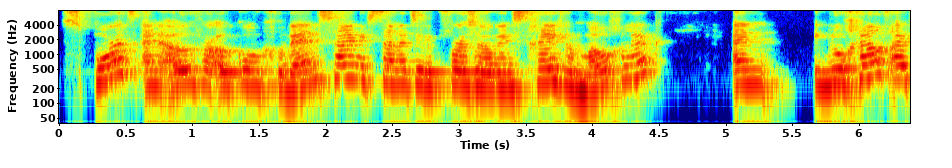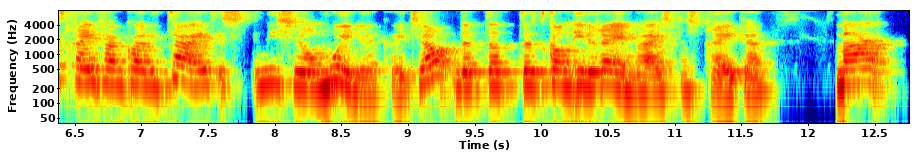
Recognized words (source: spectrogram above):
sport en over ook congruent zijn. Ik sta natuurlijk voor zo winstgevend mogelijk. En ik bedoel, geld uitgeven aan kwaliteit is niet zo moeilijk, weet je wel? Dat, dat, dat kan iedereen, bij wijze van spreken. Maar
